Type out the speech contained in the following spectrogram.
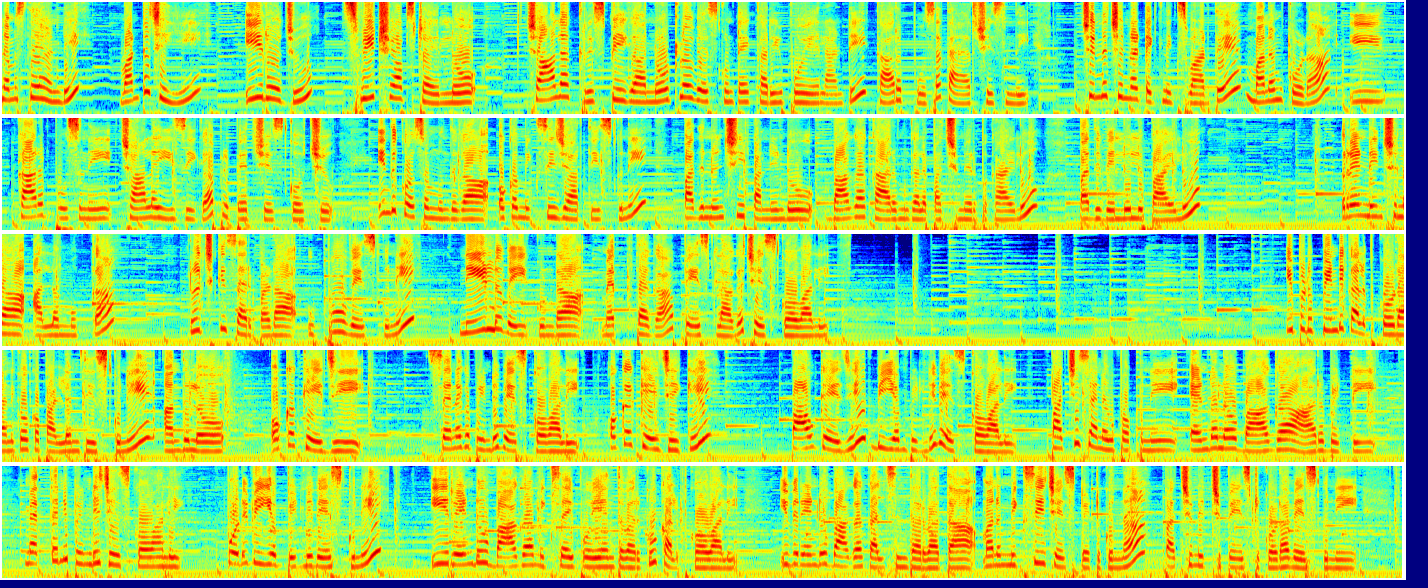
నమస్తే అండి. వంట చెయ్యి. ఈరోజు స్వీట్ షాప్ స్టైల్లో చాలా క్రిస్పీగా నోట్లో వేసుకుంటే కరిగిపోయేలాంటి కారపూస తయారు చేసింది. చిన్న చిన్న టెక్నిక్స్ వాడితే మనం కూడా ఈ కారపూసని చాలా ఈజీగా ప్రిపేర్ చేసుకోవచ్చు. ఇందుకోసం ముందుగా ఒక మిక్సీ జార్ తీసుకుని పది నుంచి పన్నెండు బాగా కారం గల పచ్చిమిరపకాయలు పది వెల్లుల్లిపాయలు రెండించుల అల్లం ముక్క రుచికి సరిపడా ఉప్పు వేసుకుని నీళ్ళు వేయకుండా మెత్తగా పేస్ట్ లాగా చేసుకోవాలి. ఇప్పుడు పిండి కలుపుకోవడానికి ఒక పళ్ళెం తీసుకుని అందులో ఒక కేజీ శనగపిండి వేసుకోవాలి. ఒక కేజీకి పావు కేజీ బియ్యం పిండి వేసుకోవాలి. పచ్చి శనగపప్పుని ఎండలో బాగా ఆరబెట్టి మెత్తని పిండి చేసుకోవాలి. పొడి బియ్యం పిండి వేసుకుని ఈ రెండు బాగా మిక్స్ అయిపోయేంత వరకు కలుపుకోవాలి. ఇవి రెండు బాగా కలిసిన తర్వాత మనం మిక్సీ చేసి పెట్టుకున్న పచ్చిమిర్చి పేస్ట్ కూడా వేసుకుని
